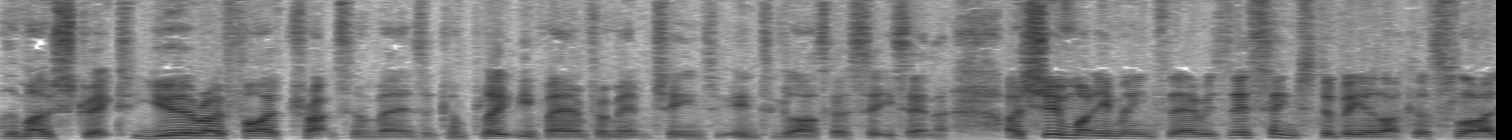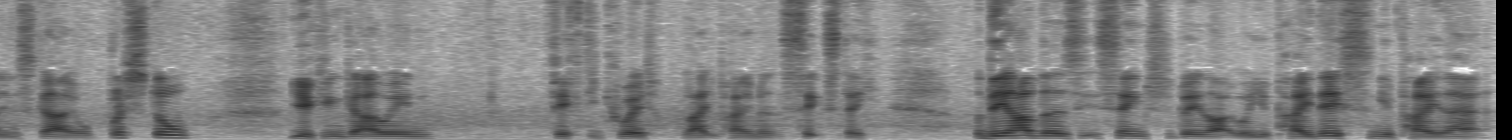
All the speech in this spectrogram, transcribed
the most strict. Euro 5 trucks and vans are completely banned from emptying into Glasgow city centre. I assume what he means there is there seems to be like a sliding scale. Bristol, you can go in 50 quid, late payment 60. The others, it seems to be like, well, you pay this and you pay that.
